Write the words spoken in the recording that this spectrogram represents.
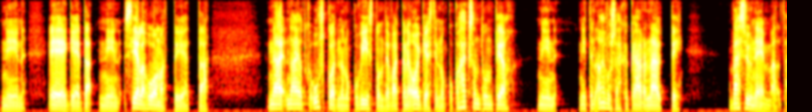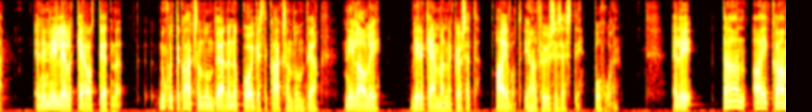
niin EEGtä, niin siellä huomattiin, että nämä, nämä jotka uskoo, että ne nukkuu viisi tuntia, vaikka ne oikeasti nukkuu kahdeksan tuntia, niin niiden aivosähkökäyrä näytti väsyneemmältä. Eli niille, joille kerrottiin, että nukuitte kahdeksan tuntia, ne nukkuu oikeasti kahdeksan tuntia, niillä oli virkeämmän näköiset aivot ihan fyysisesti puhuen. Eli tämä on aika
